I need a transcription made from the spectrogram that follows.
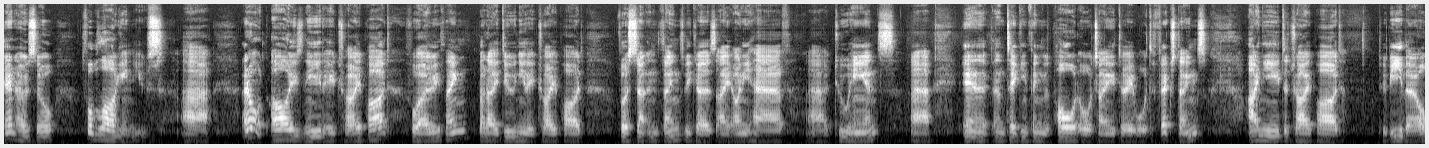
and also for blogging use. Uh, I don't always need a tripod for everything, but I do need a tripod for certain things because I only have uh, two hands uh, and, and taking things apart or trying to be able to fix things. I need the tripod to be there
